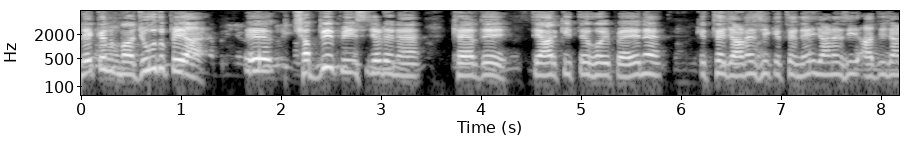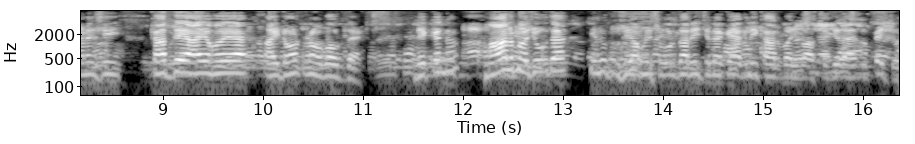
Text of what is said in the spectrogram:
ਲੇਕਿਨ ਮੌਜੂਦ ਪਿਆ ਇਹ 26 ਪੀਸ ਜਿਹੜੇ ਨੇ ਖੈਰ ਦੇ ਤਿਆਰ ਕੀਤੇ ਹੋਏ ਪਏ ਨੇ, ਕਿੱਥੇ ਜਾਣੇ ਸੀ, ਕਿੱਥੇ ਨਹੀਂ ਜਾਣੇ ਸੀ, ਅੱਜ ਜਾਣੇ ਸੀ, ਕਾਦੇ ਆਏ ਹੋਏ ਆ I don't know about that ਲੇਕਿਨ ਮਾਲ ਮੌਜੂਦ ਹੈ, ਇਹਨੂੰ ਤੁਸੀਂ ਆਪਣੀ ਸਪੋਰਟਦਾਰੀ ਚ ਲੈ ਕੇ ਅਗਲੀ ਕਾਰਵਾਈ ਵਾਸਤੇ ਜਿਹੜਾ ਇਹਨੂੰ ਭੇਜੋ।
